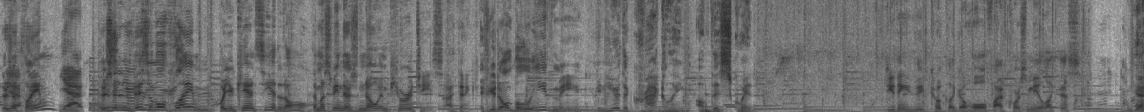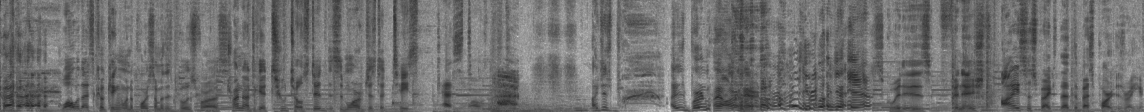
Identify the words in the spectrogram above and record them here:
there's yeah. a flame? Yeah. There's an invisible flame, but you can't see it at all. That must mean there's no impurities, I think. If you don't believe me, you can hear the crackling of this squid. Do you think you could cook like a whole five course meal like this? While that's cooking, I'm gonna pour some of this booze for us. Try not to get too toasted. This is more of just a taste test. I just, I just burned my arm hair. you burn your hair. Squid is finished. I suspect that the best part is right here.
